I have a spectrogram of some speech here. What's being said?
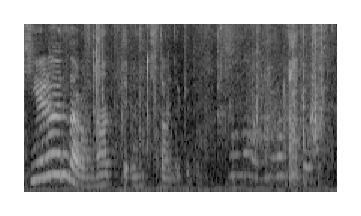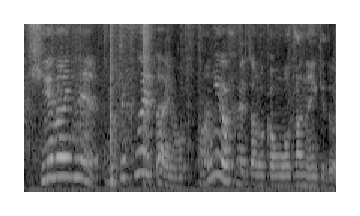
消えるんだろうなって思ってたんだけど。消えないね。めっちゃ増えたよ。何が増えたのかもわかんないけど。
